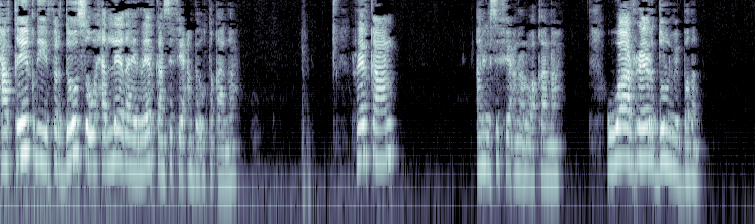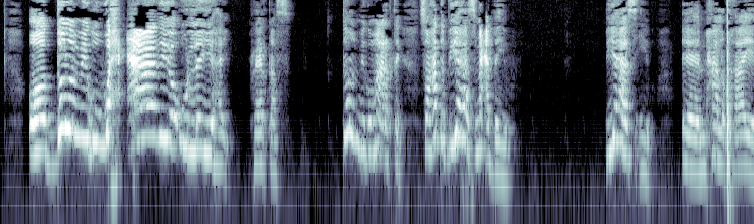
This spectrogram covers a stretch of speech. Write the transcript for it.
Xaqiiqdii fardowso waxaad leedahay reerkan si fiican bay u taqaanaa. Reerkan aniga si fiican aan u aqaanaa. Waa reer dulmi badan oo dulmigu wax caadiya uu leeyahay reerkaas dulmigu ma aragtay. Soo hadda biyahaas ma cabbayo biyahaas iyo maxaa la dhahaaye?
